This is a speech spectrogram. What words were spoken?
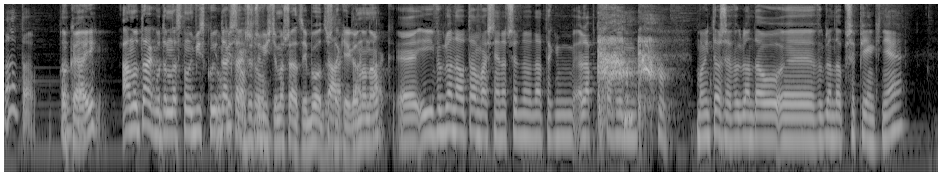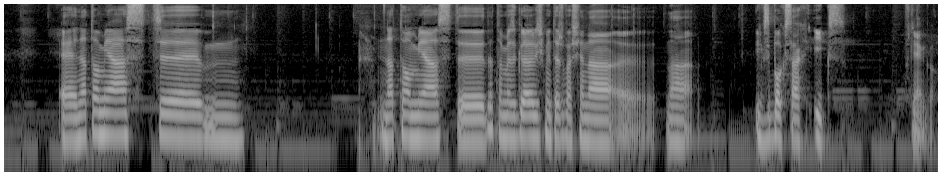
No, no to... Okej. Okay. A no tak, bo tam na stanowisku i tak, tak, rzeczywiście, masz rację, było coś tak, takiego, tak, no no. Tak. E, I wyglądał tam właśnie, znaczy no, na takim laptopowym monitorze wyglądał, e, wyglądał przepięknie. E, natomiast mm, natomiast natomiast graliśmy też właśnie na, na Xboxach X w niego.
